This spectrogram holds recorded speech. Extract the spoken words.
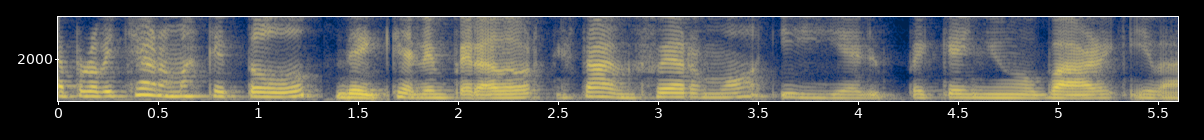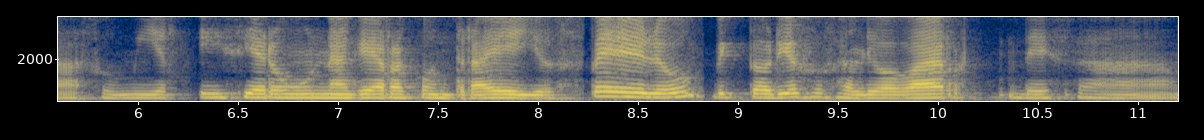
aprovecharon más que todo de que el emperador estaba enfermo y el pequeño Bar iba a asumir. Hicieron una guerra contra ellos, pero victorioso salió Bar de esa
